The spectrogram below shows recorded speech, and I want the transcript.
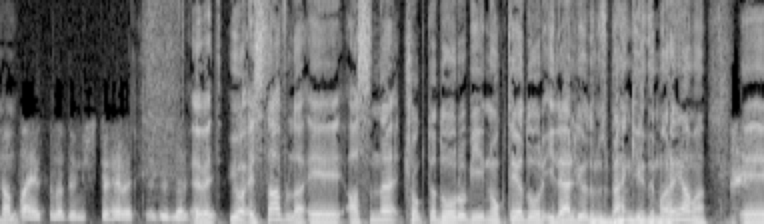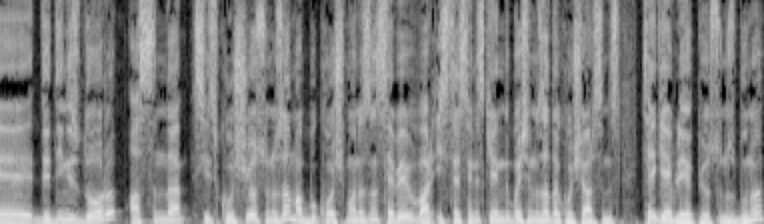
Kampanyasına dönüştü. Evet özür dilerim. Evet. Yo estağfurullah. Ee, aslında çok da doğru bir noktaya doğru ilerliyordunuz. Ben girdim araya ama ee, dediğiniz doğru. Aslında siz koşuyorsunuz ama bu koşmanızın sebebi var. İsteseniz kendi başınıza da koşarsınız. TEGEV'le yapıyorsunuz bunu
